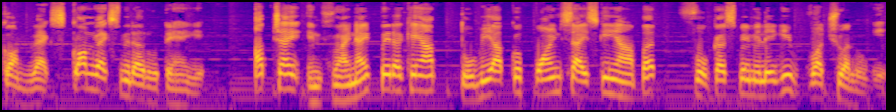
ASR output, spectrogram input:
convex convex mirror होते हैं ये। अब चाहे इनफाइनाइट पे रखें आप तो भी आपको पॉइंट साइज़ की यहाँ पर फोकस पे मिलेगी वर्चुअल होगी।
